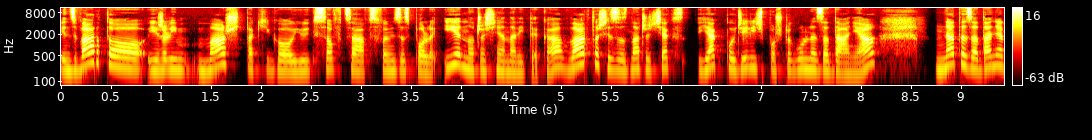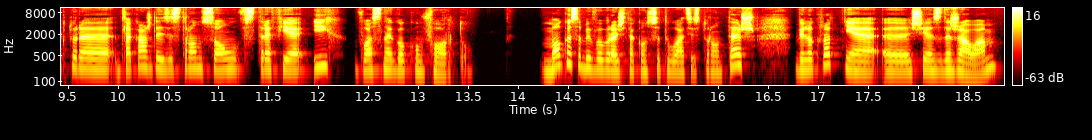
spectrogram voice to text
Więc warto, jeżeli masz takiego UX-owca w swoim zespole i jednocześnie analityka, warto się zaznaczyć, jak, jak podzielić poszczególne zadania na te zadania, które dla każdej ze stron są w strefie ich własnego komfortu. Mogę sobie wyobrazić taką sytuację, z którą też wielokrotnie y, się zderzałam,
